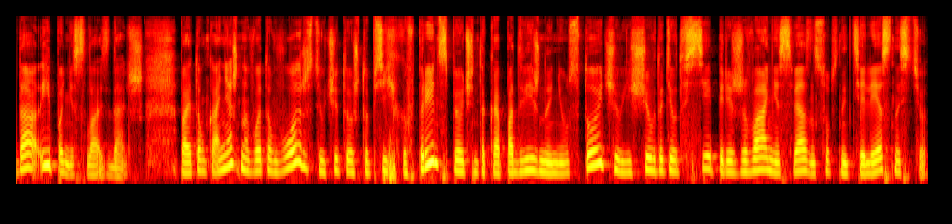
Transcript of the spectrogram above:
да, и понеслась дальше. Поэтому, конечно, в этом возрасте, учитывая, что психика, в принципе, очень такая подвижная, неустойчивая, еще вот эти вот все переживания связаны с собственной телесностью,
